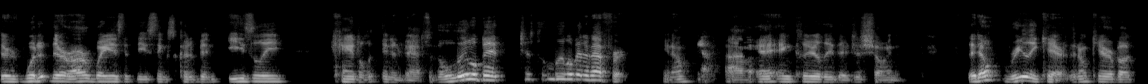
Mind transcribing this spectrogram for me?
There would there are ways that these things could have been easily handled in advance with a little bit, just a little bit of effort, you know. Yeah. Uh, and, and clearly, they're just showing they don't really care. They don't care about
